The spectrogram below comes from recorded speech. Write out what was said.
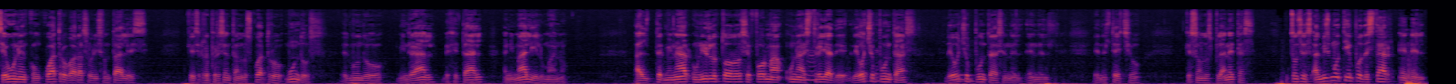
se unen con cuatro varas horizontales que representan los cuatro mundos, el mundo mineral, vegetal, animal y el humano. Al terminar, unirlo todo, se forma una estrella de, ocho puntas, de ocho puntas en el, en, el, en el techo, que son los planetas. Entonces, al mismo tiempo de estar en el,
